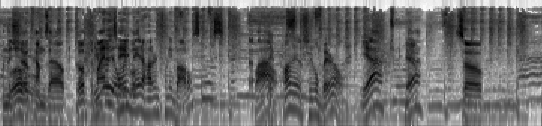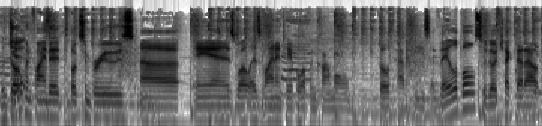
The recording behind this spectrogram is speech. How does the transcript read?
when the Whoa. show comes out, go up to you mine really and only made 120 bottles of this? Wow. Probably in a single barrel. Yeah. Yeah. So Legit. go up and find it. Books and Brews, uh, and as well as Vine and Table up in Carmel, both have these available. So go check that out.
